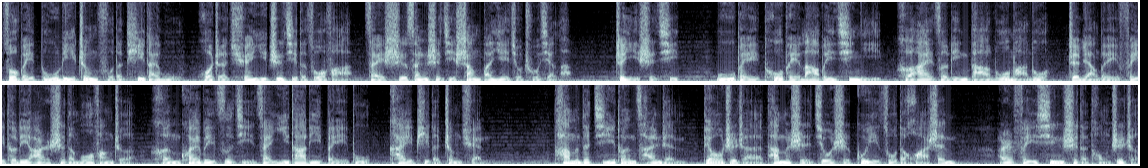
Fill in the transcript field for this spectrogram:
作为独立政府的替代物或者权宜之计的做法，在十三世纪上半叶就出现了。这一时期。乌贝托培拉维奇尼和艾泽琳达罗马诺这两位腓特烈二世的模仿者，很快为自己在意大利北部开辟了政权。他们的极端残忍标志着他们是旧式贵族的化身，而非新式的统治者，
